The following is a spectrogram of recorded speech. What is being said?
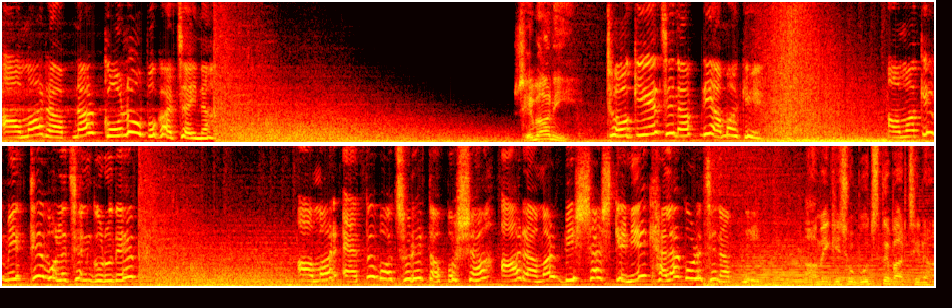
আমার আপনার কোনো উপকার চাই না। শিবানী। ঠকিয়েছেন আপনি আমাকে। আমাকে মিথ্যে বলেছেন গুরুদেব। আমার এত বছরের তপস্যা আর আমার বিশ্বাসকে নিয়ে খেলা করেছেন আপনি। আমি কিছু বুঝতে পারছি না।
